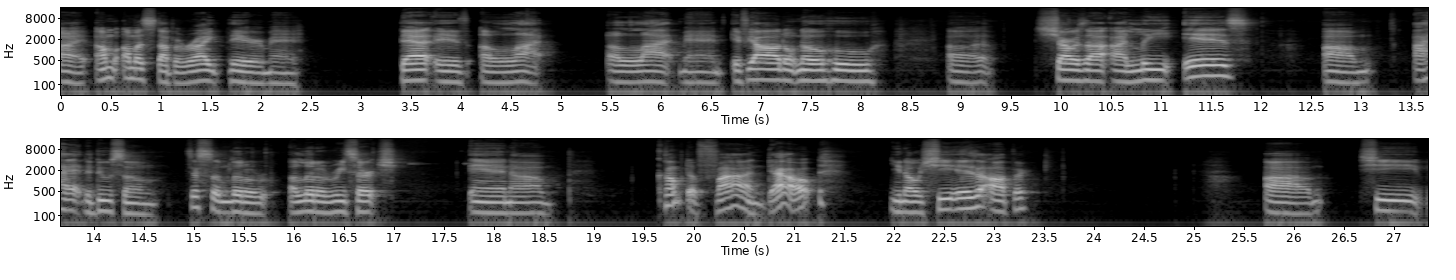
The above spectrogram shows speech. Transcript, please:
All right, I'm I'm gonna stop it right there, man. That is a lot, a lot, man. If y'all don't know who uh Shahrazad Ali is, um, I had to do some just some little a little research, and um, come to find out, you know, she is an author. Um, she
